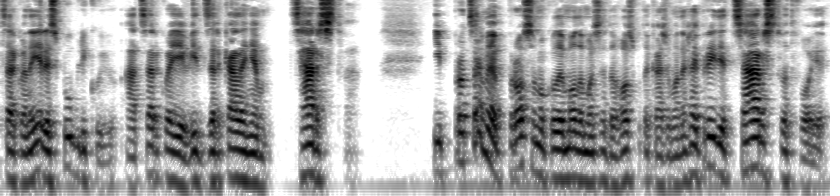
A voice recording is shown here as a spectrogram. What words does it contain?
церква не є республікою, а церква є віддзеркаленням царства. І про це ми просимо, коли молимося до Господа, кажемо, нехай прийде царство Твоє.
